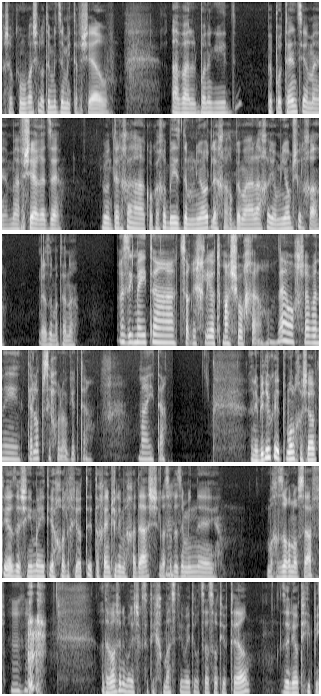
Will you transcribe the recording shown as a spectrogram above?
עכשיו, כמובן שלא תמיד זה מתאפשר, אבל בוא נגיד, בפוטנציה מאפשר את זה. והוא נותן לך כל כך הרבה הזדמנויות לכך במהלך היומיום שלך. איזה מתנה. אז אם היית צריך להיות משהו אחר, זהו, עכשיו אני, אתה לא פסיכולוג יותר, מה היית? אני בדיוק אתמול חשבתי על זה שאם הייתי יכול לחיות את החיים שלי מחדש, לעשות איזה מין uh, מחזור נוסף. הדבר שאני מרגיש שקצת החמצתי והייתי רוצה לעשות יותר, זה להיות היפי.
